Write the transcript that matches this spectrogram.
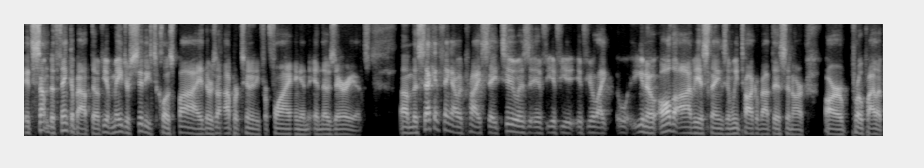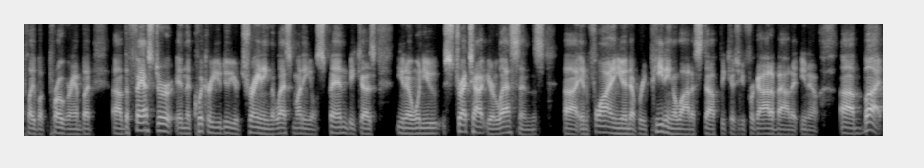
It's something to think about though. If you have major cities close by, there's opportunity for flying in, in those areas. Um, the second thing I would probably say too is if if you if you're like you know all the obvious things, and we talk about this in our our Pro Pilot Playbook program, but uh, the faster and the quicker you do your training, the less money you'll spend because you know when you stretch out your lessons. Uh, in flying, you end up repeating a lot of stuff because you forgot about it, you know. Uh, but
